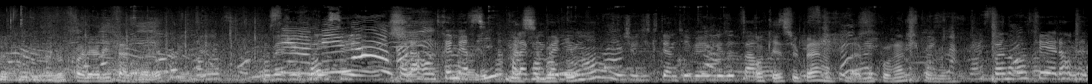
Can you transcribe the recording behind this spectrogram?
Donc, faut aller à l'étage. Bon, ben, je vais vous laisser euh, pour la rentrée, merci pour Merci l'accompagnement. Et Je vais discuter un petit peu avec les autres parents. Ok, super. Bah, bon courage pour le. Bonne rentrée alors, madame.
